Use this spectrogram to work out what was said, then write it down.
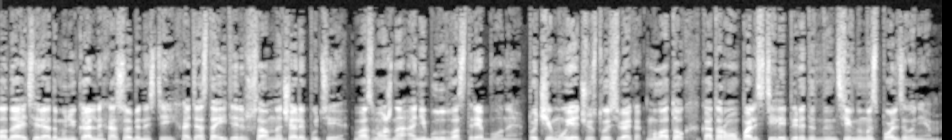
обладаете рядом уникальных особенностей, хотя стоите лишь в самом начале пути. Возможно, они будут востребованы. Почему я чувствую себя как молоток, которому польстили перед интенсивным использованием?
